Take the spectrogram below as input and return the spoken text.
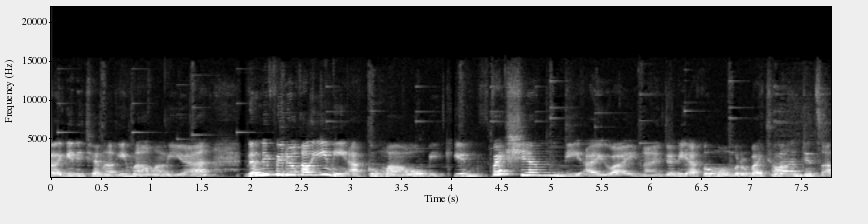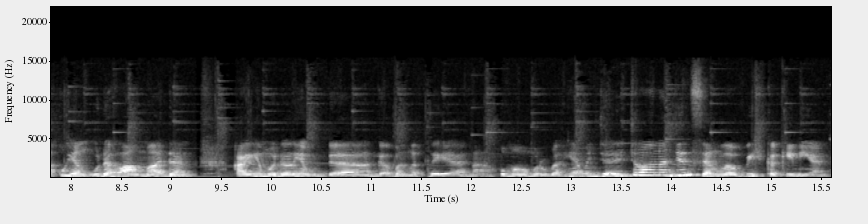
Balik lagi di channel Ima Amalia. Dan di video kali ini aku mau bikin fashion DIY Nah jadi aku mau merubah celana jeans aku yang udah lama dan kayaknya modelnya udah nggak banget deh ya. Nah aku mau merubahnya menjadi celana jeans yang lebih kekinian.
